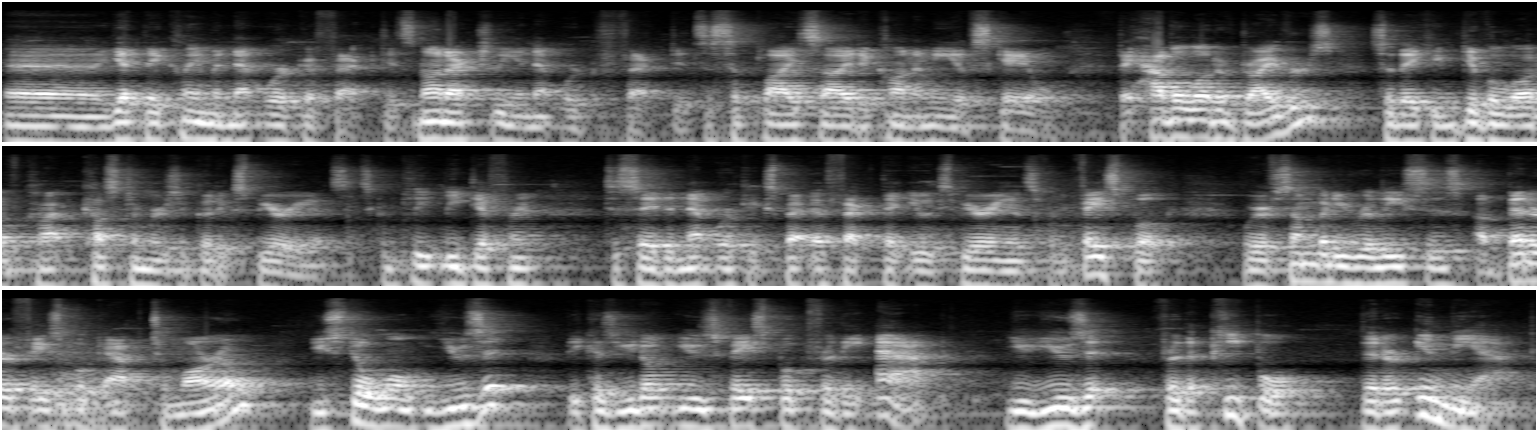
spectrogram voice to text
Uh, yet they claim a network effect. It's not actually a network effect. It's a supply side economy of scale. They have a lot of drivers, so they can give a lot of cu- customers a good experience. It's completely different to say the network expe- effect that you experience from Facebook, where if somebody releases a better Facebook app tomorrow, you still won't use it because you don't use Facebook for the app, you use it for the people that are in the app.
